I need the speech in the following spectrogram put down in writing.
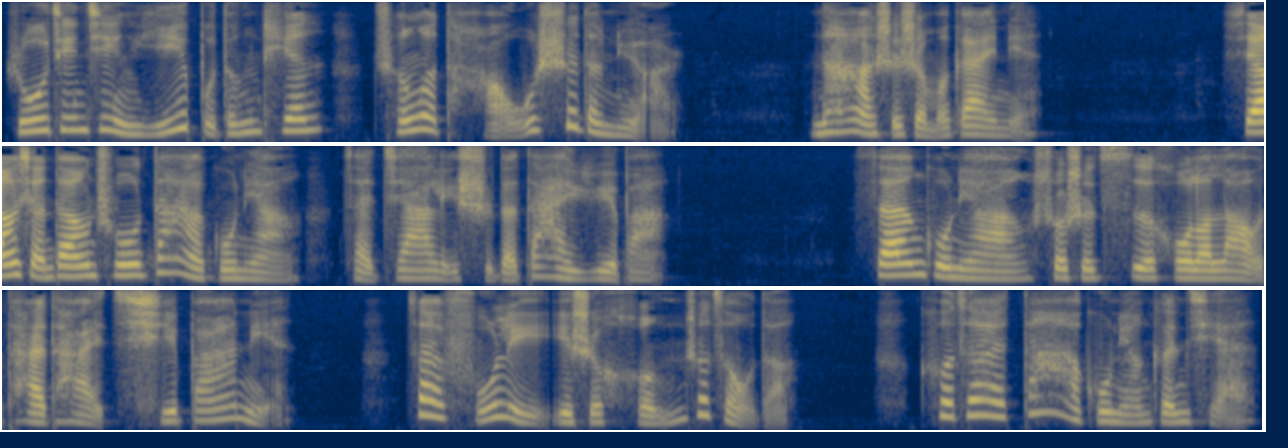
如今竟一步登天成了陶氏的女儿，那是什么概念？想想当初大姑娘在家里时的待遇吧。三姑娘说是伺候了老太太七八年，在府里也是横着走的，可在大姑娘跟前，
